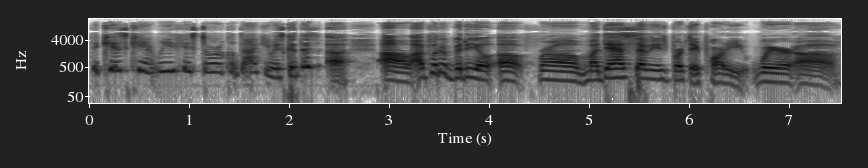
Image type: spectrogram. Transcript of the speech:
the kids can't read historical documents because this. Uh, uh, I put a video up from my dad's 70th birthday party where, uh,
